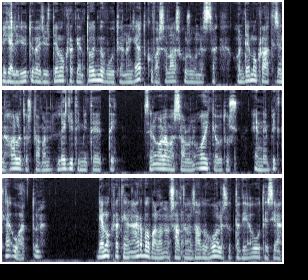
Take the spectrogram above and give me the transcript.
Mikäli tyytyväisyys demokratian toimivuuteen on jatkuvassa laskusuunnassa, on demokraattisen hallitustavan legitimiteetti, sen olemassaolon oikeutus, ennen pitkää uhattuna. Demokratian arvovallan osalta on saatu huolestuttavia uutisia,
